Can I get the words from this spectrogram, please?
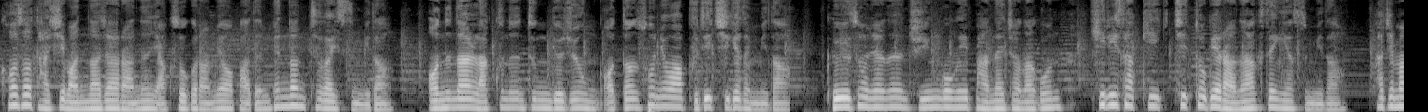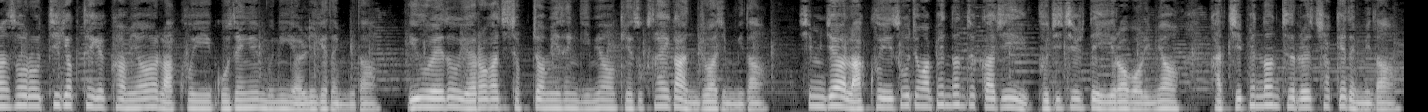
커서 다시 만나자라는 약속을 하며 받은 펜던트가 있습니다. 어느 날 라쿠는 등교 중 어떤 소녀와 부딪히게 됩니다. 그 소녀는 주인공의 반의 전학 온 키리사키 치토게라는 학생이었습니다. 하지만 서로 티격태격하며 라쿠의 고생의 문이 열리게 됩니다. 이후에도 여러 가지 접점이 생기며 계속 사이가 안 좋아집니다. 심지어 라쿠의 소중한 펜던트까지 부딪힐 때 잃어버리며 같이 펜던트를 찾게 됩니다.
